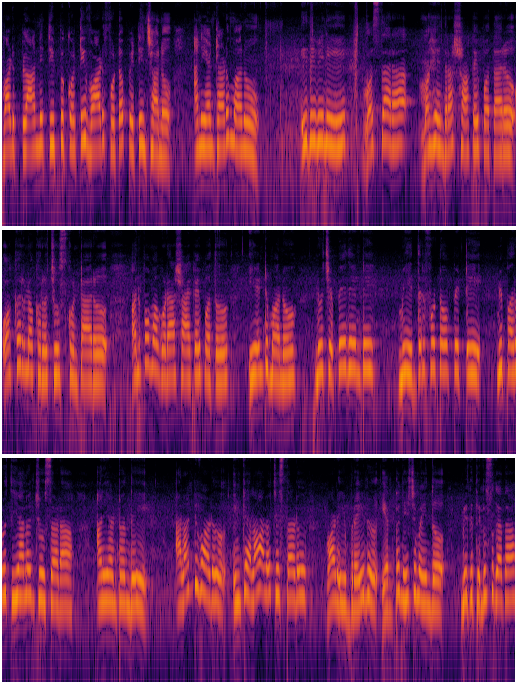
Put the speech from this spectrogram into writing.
వాడి ప్లాన్ని తిప్పికొట్టి వాడి ఫోటో పెట్టించాను అని అంటాడు మను. ఇది విని వస్తారా మహేంద్ర షాక్ అయిపోతారు. ఒకరినొకరు చూసుకుంటారు. అనుపమ కూడా షాక్ అయిపోతూ ఏంటి మను? నువ్వు చెప్పేదేంటి? మీ ఇద్దరి ఫోటో పెట్టి మీ పరువు తీయాలని చూశాడా? అని అంటుంది. అలాంటి వాడు ఇంకెలా ఆలోచిస్తాడు? వాడి బ్రెయిన్ ఎంత నీచమైందో మీకు తెలుసు కదా.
